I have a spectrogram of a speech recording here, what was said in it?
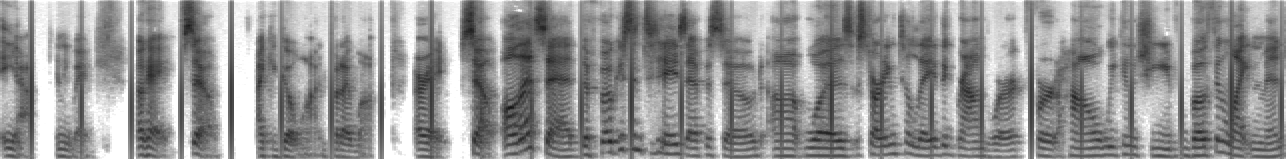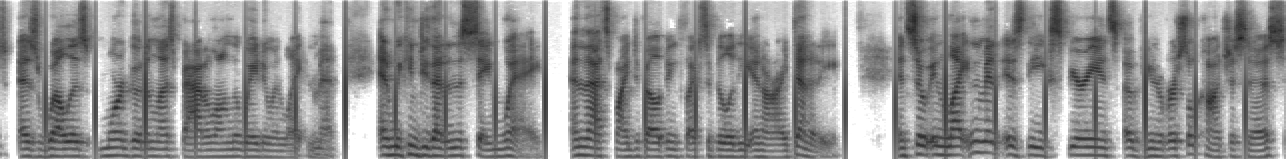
yeah. Anyway, okay, so I could go on, but I won't. All right. So, all that said, the focus in today's episode uh, was starting to lay the groundwork for how we can achieve both enlightenment as well as more good and less bad along the way to enlightenment. And we can do that in the same way. And that's by developing flexibility in our identity. And so, enlightenment is the experience of universal consciousness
